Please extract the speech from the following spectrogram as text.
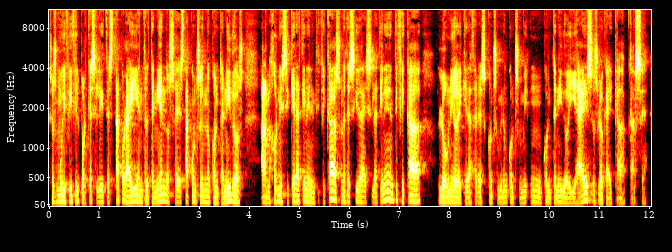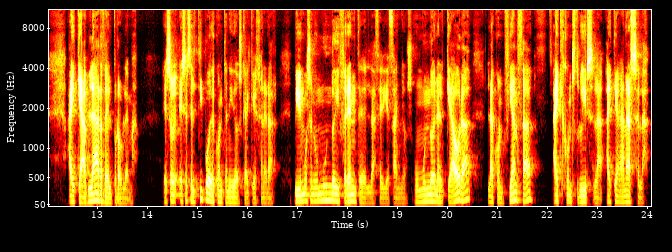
Eso es muy difícil porque ese lead está por ahí entreteniéndose, está consumiendo contenidos, a lo mejor ni siquiera tiene identificada su necesidad y si la tiene identificada, lo único que quiere hacer es consumir un, contenido y a eso es lo que hay que adaptarse. Hay que hablar del problema. Eso, ese es el tipo de contenidos que hay que generar. Vivimos en un mundo diferente del de hace 10 años, un mundo en el que ahora la confianza hay que construírsela, hay que ganársela.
